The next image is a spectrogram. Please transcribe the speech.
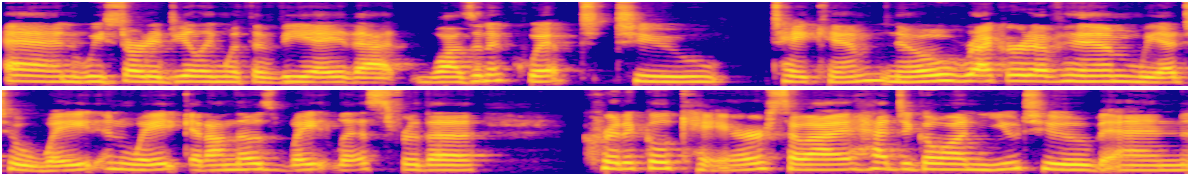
And we started dealing with a VA that wasn't equipped to take him, no record of him. We had to wait and wait, get on those wait lists for the critical care. So I had to go on YouTube and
